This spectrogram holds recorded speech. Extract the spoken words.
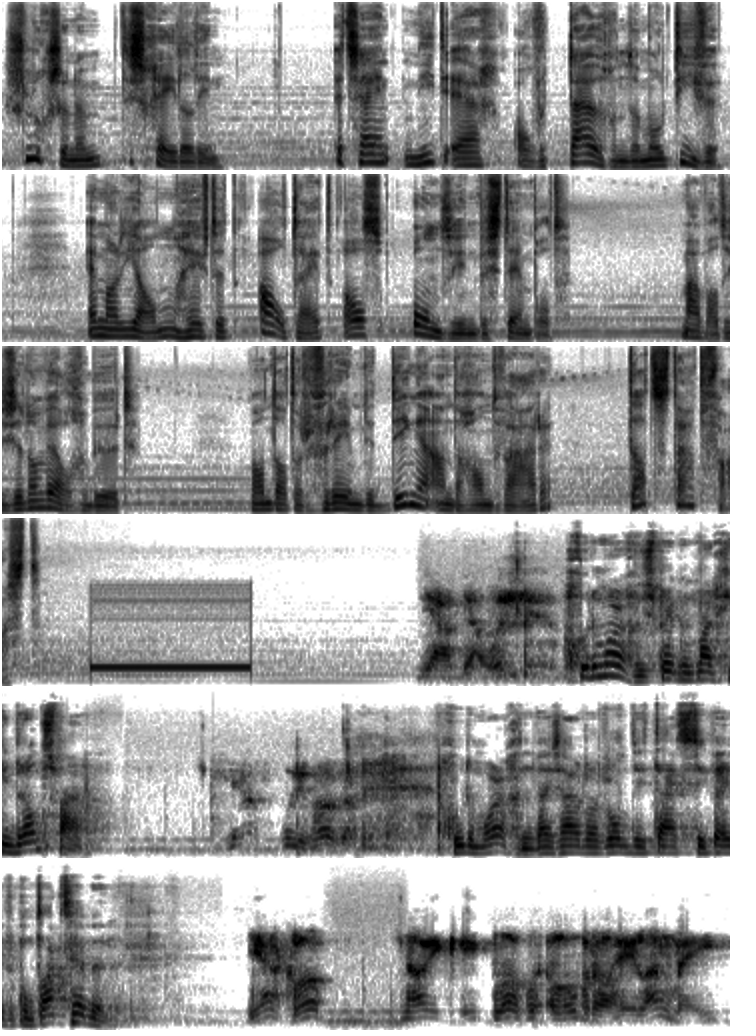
sloeg ze hem de schedel in. Het zijn niet erg overtuigende motieven. En Marian heeft het altijd als onzin bestempeld. Maar wat is er dan wel gebeurd? Want dat er vreemde dingen aan de hand waren, dat staat vast. Ja, Douwes. Goedemorgen, u spreekt met Margriet Brandsma. Ja, goedemorgen. Goedemorgen, wij zouden rond dit tijdstip even contact hebben. Ja, klopt. Nou, ik, ik loop, loop er al heel lang mee.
